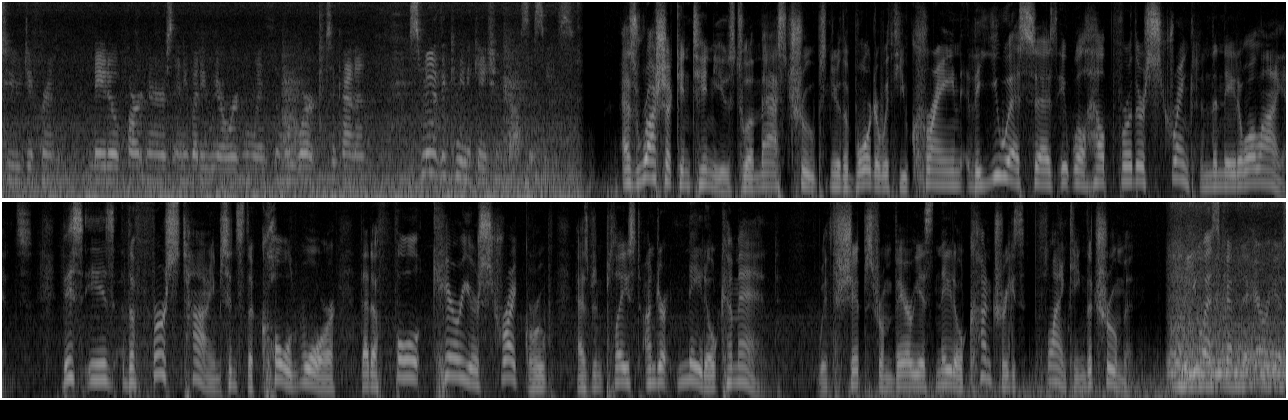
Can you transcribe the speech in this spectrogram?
to different NATO partners, anybody we are working with, and we work to kind of smooth the communication processes. As Russia continues to amass troops near the border with Ukraine, the U.S. says it will help further strengthen the NATO alliance. This is the first time since the Cold War that a full carrier strike group has been placed under NATO command, with ships from various NATO countries flanking the Truman. The U.S. kept the Harry S.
